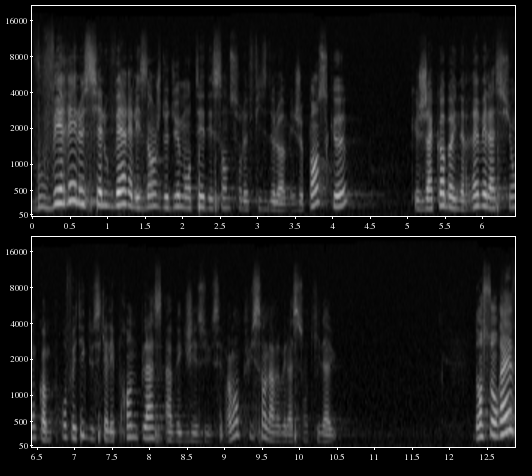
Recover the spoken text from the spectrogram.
vous verrez le ciel ouvert et les anges de Dieu monter et descendre sur le Fils de l'homme. Et je pense que, que Jacob a une révélation comme prophétique de ce qui allait prendre place avec Jésus. C'est vraiment puissant la révélation qu'il a eue. Dans son rêve,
